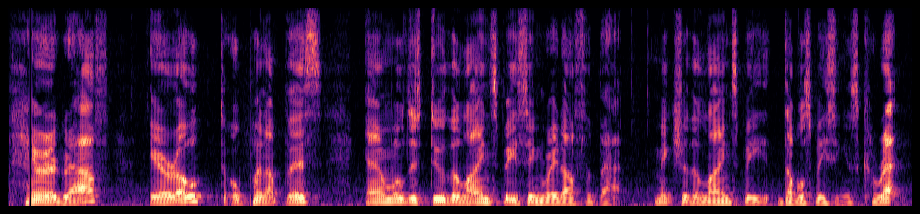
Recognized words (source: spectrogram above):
Paragraph, Arrow to open up this, and we'll just do the line spacing right off the bat. Make sure the line space double spacing is correct.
